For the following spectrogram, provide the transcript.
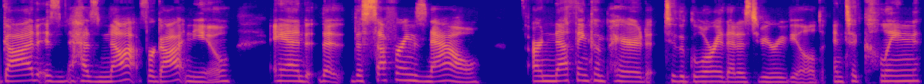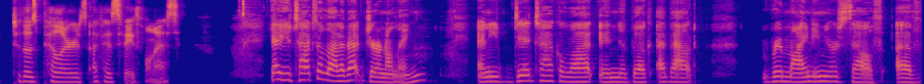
god is has not forgotten you and that the sufferings now are nothing compared to the glory that is to be revealed and to cling to those pillars of his faithfulness yeah you talked a lot about journaling and you did talk a lot in the book about reminding yourself of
